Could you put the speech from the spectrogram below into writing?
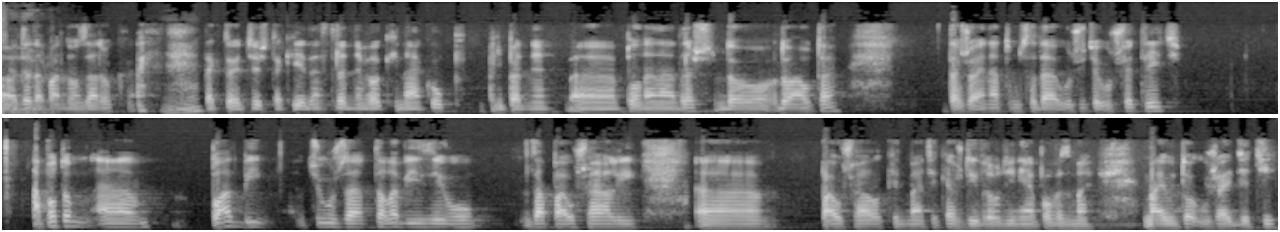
ale teda pardon, za rok. Uh-huh. tak to je tiež taký jeden stredne veľký nákup, prípadne uh, plná nádrž do, do auta. Takže aj na tom sa dá určite ušetriť. A potom uh, platby, či už za televíziu, za paušály, uh, paušál, keď máte každý v rodine a povedzme majú to už aj deti,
